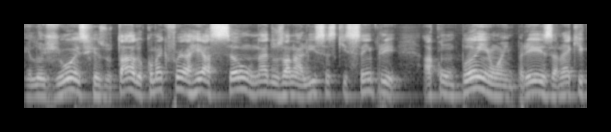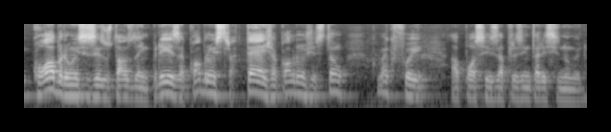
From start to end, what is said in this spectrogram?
elogiou esse resultado? Como é que foi a reação né, dos analistas que sempre acompanham a empresa, né, que cobram esses resultados da empresa, cobram estratégia, cobram gestão? Como é que foi após vocês apresentarem esse número?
